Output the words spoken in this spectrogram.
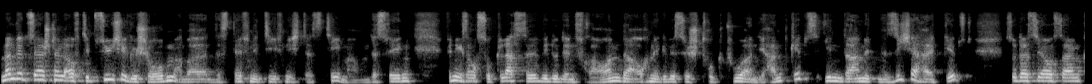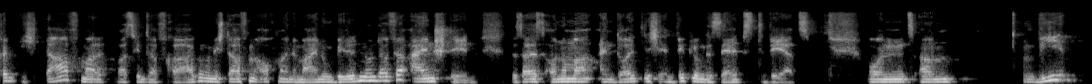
Und dann wird sehr schnell auf die Psyche geschoben, aber das ist definitiv nicht das Thema. Und deswegen finde ich es auch so klasse, wie du den Frauen da auch eine gewisse Struktur an die Hand gibst, ihnen damit eine Sicherheit gibst, sodass sie auch sagen können, ich darf mal was hinterfragen und ich darf mir auch meine Meinung bilden und dafür einstehen. Das heißt auch nochmal eine deutliche Entwicklung des Selbstwerts. Und ähm, wie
